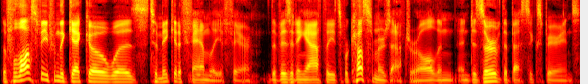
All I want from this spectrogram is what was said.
The philosophy from the get go was to make it a family affair. The visiting athletes were customers, after all, and, and deserved the best experience.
